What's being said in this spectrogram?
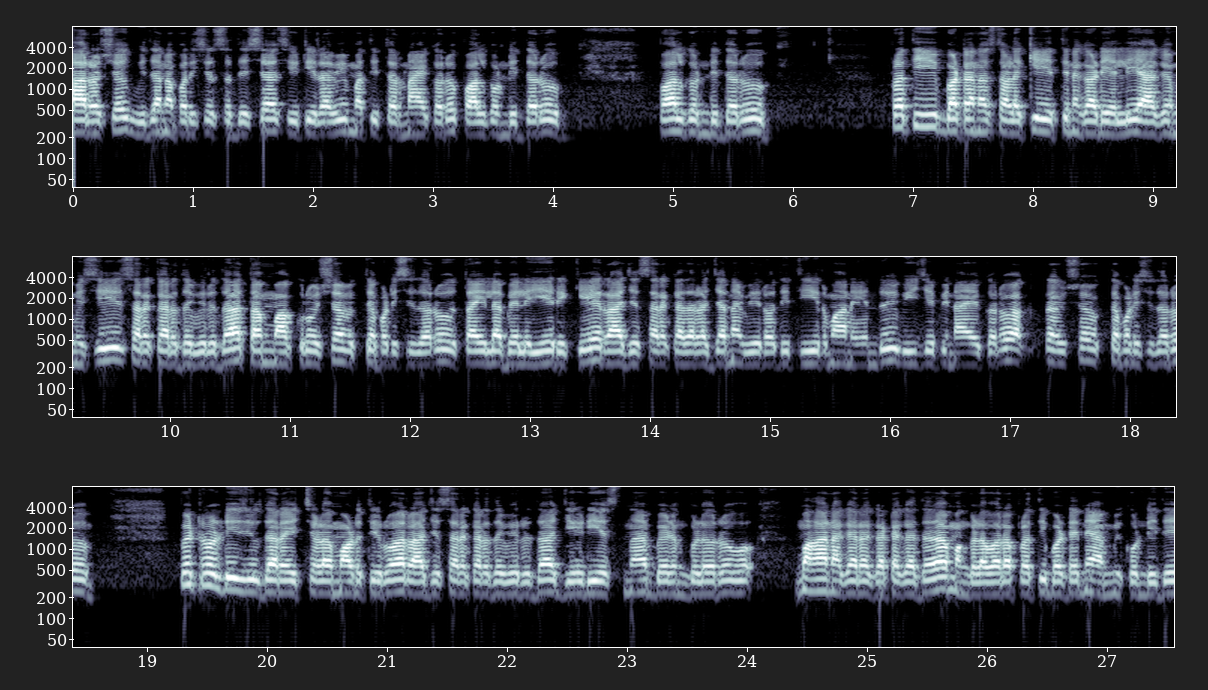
ಆರ್ ಅಶೋಕ್, ವಿಧಾನ ಪರಿಷತ್ ಸದಸ್ಯ ಸಿಟಿ ರವಿ ಮತ್ತಿತರ ನಾಯಕರು ಪಾಲ್ಗೊಂಡಿದ್ದರು. ಪಾಲ್ಗೊಂಡಿದ್ದರು. ಪ್ರತಿಭಟನಾ ಸ್ಥಳಕ್ಕೆ ಎತ್ತಿನ ಗಾಡಿಯಲ್ಲಿ ಆಗಮಿಸಿ ಸರ್ಕಾರದ ವಿರುದ್ಧ ತಮ್ಮ ಆಕ್ರೋಶ ವ್ಯಕ್ತಪಡಿಸಿದರು. ತೈಲ ಬೆಲೆ ಏರಿಕೆ, ರಾಜ್ಯ ಸರ್ಕಾರದ ಜನ ವಿರೋಧಿ ತೀರ್ಮಾನ ಎಂದು ಬಿಜೆಪಿ ನಾಯಕರು ಆಕ್ರೋಶ ವ್ಯಕ್ತಪಡಿಸಿದರು. ಪೆಟ್ರೋಲ್, ಡೀಸೆಲ್ ದರ ಹೆಚ್ಚಳ ಮಾಡುತ್ತಿರುವ ರಾಜ್ಯ ಸರ್ಕಾರದ ವಿರುದ್ಧ ಜೆಡಿಎಸ್ನ ಬೆಂಗಳೂರು ಮಹಾನಗರ ಘಟಕದ ಮಂಗಳವಾರ ಪ್ರತಿಭಟನೆ ಹಮ್ಮಿಕೊಂಡಿದೆ.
